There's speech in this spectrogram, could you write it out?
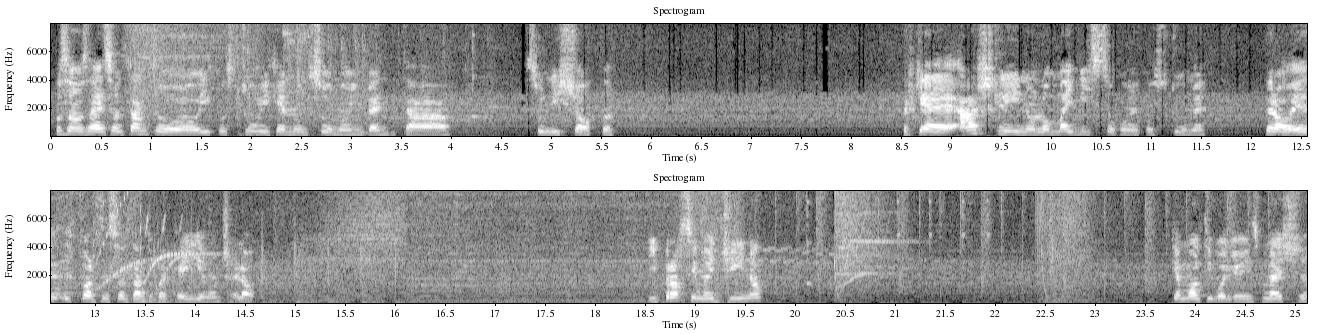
possono usare soltanto i costumi che non sono in vendita sugli shop. Perché Ashley non l'ho mai visto come costume però è, forse soltanto perché io non ce l'ho. Il prossimo è Gino che molti vogliono in Smash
